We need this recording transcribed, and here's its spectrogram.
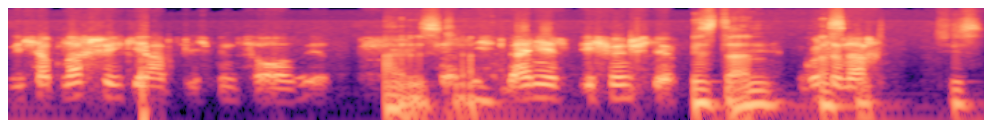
ich habe Nachtschicht gehabt. Ich bin zu Hause jetzt. Alles klar. Ich, Daniel, ich wünsche dir. Bis dann. Gute Mach's gut. Nacht. Tschüss.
